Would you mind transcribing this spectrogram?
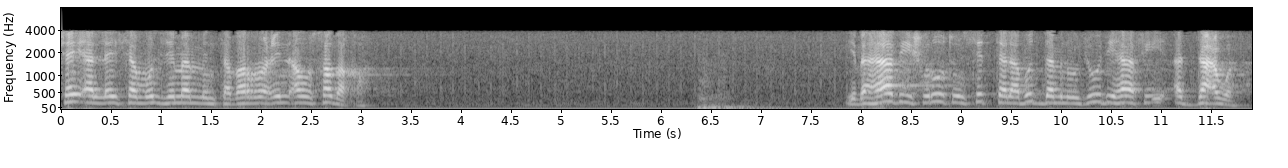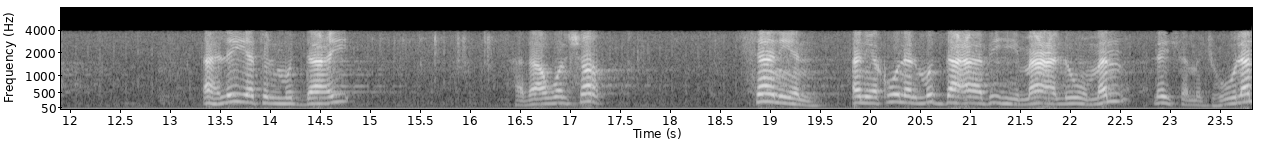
شيئا ليس ملزما من تبرع أو صدقة. يبقى هذه شروط ستة لابد من وجودها في الدعوة. أهلية المدعي هذا أول شرط. ثانيا أن يكون المدعى به معلوما ليس مجهولا.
